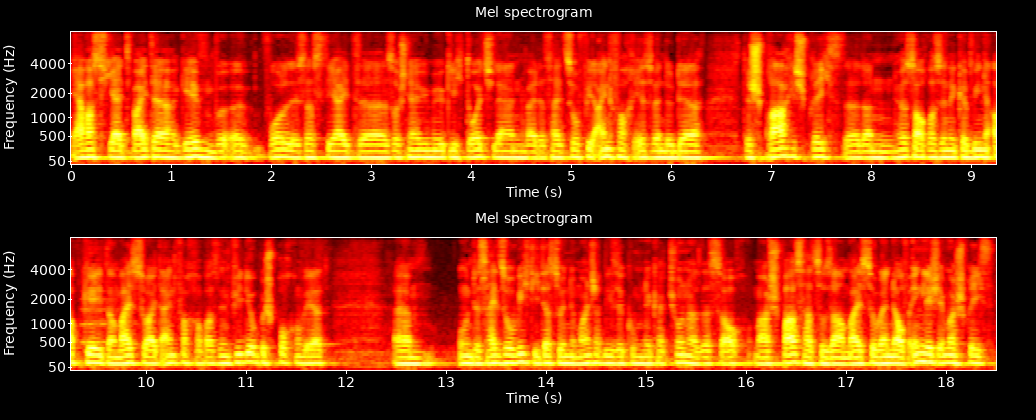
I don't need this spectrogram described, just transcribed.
ja, was ich halt weitergeben äh, will, ist, dass die halt äh, so schnell wie möglich Deutsch lernen, weil das halt so viel einfacher ist, wenn du der, der Sprache sprichst, äh, dann hörst du auch, was in der Kabine abgeht, dann weißt du halt einfacher, was im Video besprochen wird. Ähm, und es ist halt so wichtig, dass du in der Mannschaft diese Kommunikation hast, dass du auch mal Spaß hast zusammen, weißt du, wenn du auf Englisch immer sprichst,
